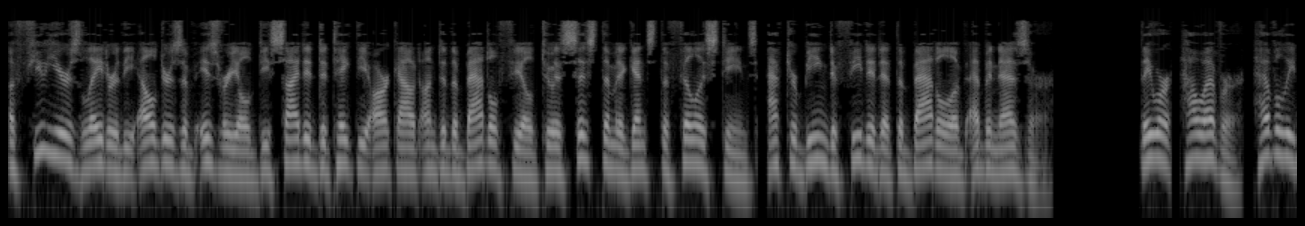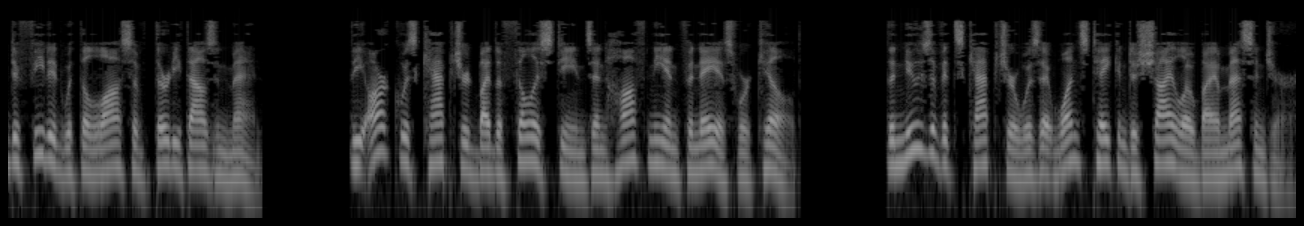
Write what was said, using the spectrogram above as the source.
A few years later the elders of Israel decided to take the ark out onto the battlefield to assist them against the Philistines, after being defeated at the Battle of Ebenezer. They were, however, heavily defeated with the loss of 30,000 men. The ark was captured by the Philistines and Hophni and Phinehas were killed. The news of its capture was at once taken to Shiloh by a messenger,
